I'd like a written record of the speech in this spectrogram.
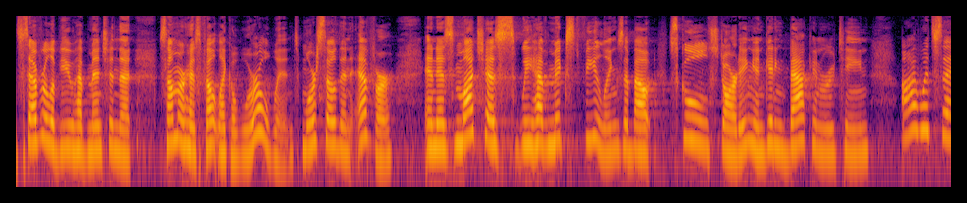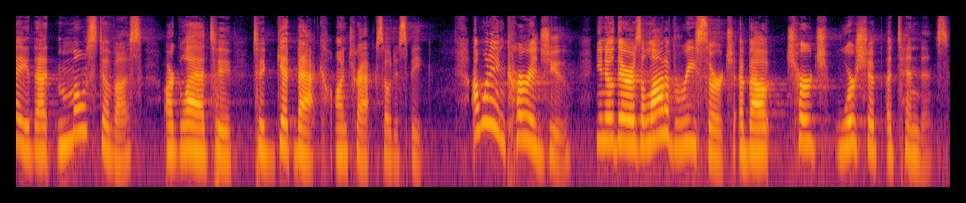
Several of you have mentioned that summer has felt like a whirlwind, more so than ever. And as much as we have mixed feelings about school starting and getting back in routine, I would say that most of us are glad to, to get back on track, so to speak. I want to encourage you. You know, there is a lot of research about church worship attendance.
